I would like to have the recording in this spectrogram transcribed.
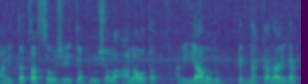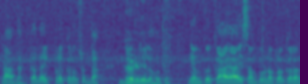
आणि त्याचाच संशय त्या पुरुषाला आला होता आणि यामधून एक धक्कादायक घटना धक्कादायक प्रकरणसुद्धा घडलेलं होतं. नेमकं काय आहे संपूर्ण प्रकरण?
